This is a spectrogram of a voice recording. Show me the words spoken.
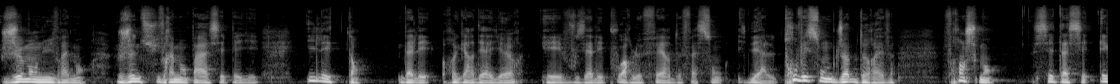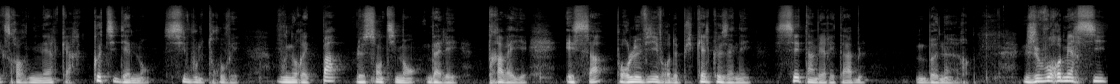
je m'ennuie vraiment, je ne suis vraiment pas assez payé, il est temps d'aller regarder ailleurs et vous allez pouvoir le faire de façon idéale. Trouver son job de rêve, franchement, c'est assez extraordinaire car quotidiennement, si vous le trouvez, vous n'aurez pas le sentiment d'aller travailler. Et ça, pour le vivre depuis quelques années, c'est un véritable bonheur. Je vous remercie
